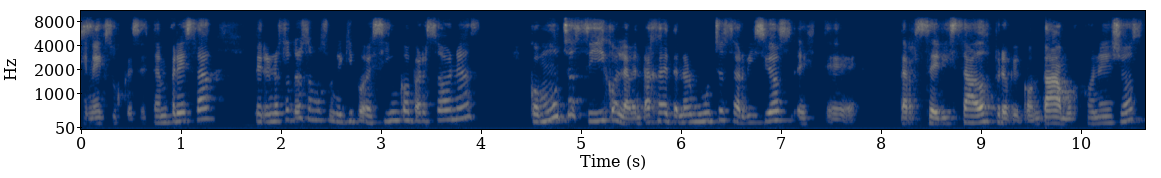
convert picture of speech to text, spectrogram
Genexus, que es esta empresa, pero nosotros somos un equipo de cinco personas, con muchos sí, con la ventaja de tener muchos servicios este, tercerizados, pero que contamos con ellos,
